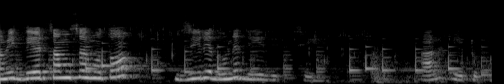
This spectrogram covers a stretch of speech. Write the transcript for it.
আমি দেড় চামচের মতো জিরে ধনে দিয়ে দিচ্ছি। আর এইটুকু।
